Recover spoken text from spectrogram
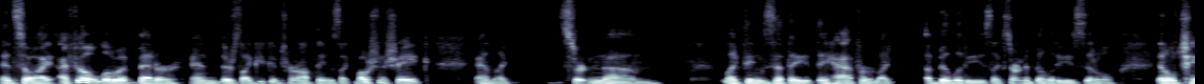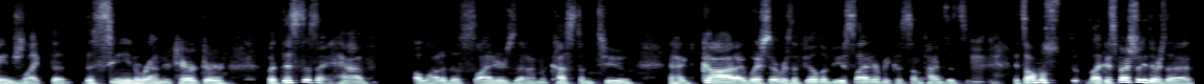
and so i i feel a little bit better. And there's like you can turn off things like motion shake and like certain um like things that they they have for like abilities like certain abilities it'll it'll change like the the scene around your character. But this doesn't have a lot of those sliders that I'm accustomed to. And I god I wish there was a field of view slider because sometimes it's Mm, it's almost like especially there's a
